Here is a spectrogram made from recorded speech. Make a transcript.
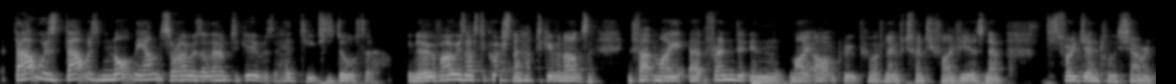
that was that was not the answer I was allowed to give as a head teacher's daughter. You know, if I was asked a question, I had to give an answer. In fact, my uh, friend in my art group, who I've known for 25 years now, she's very gentle, is Sharon.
